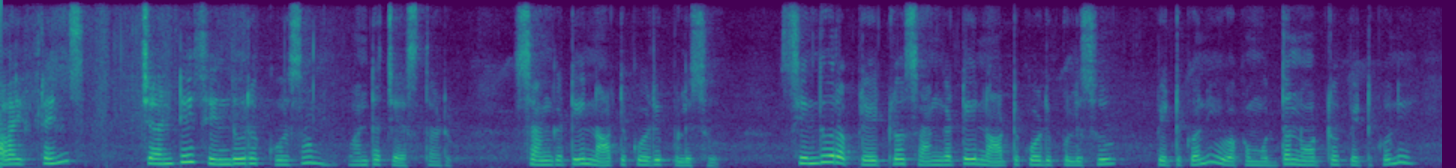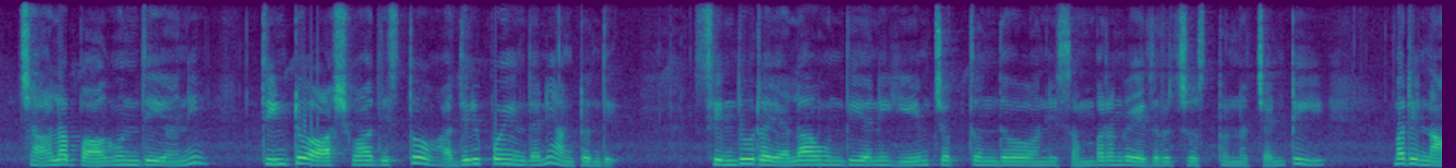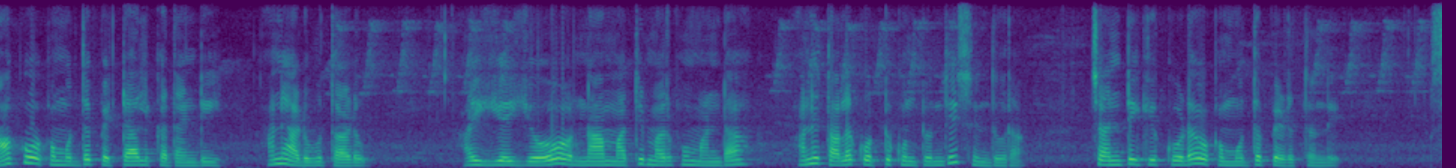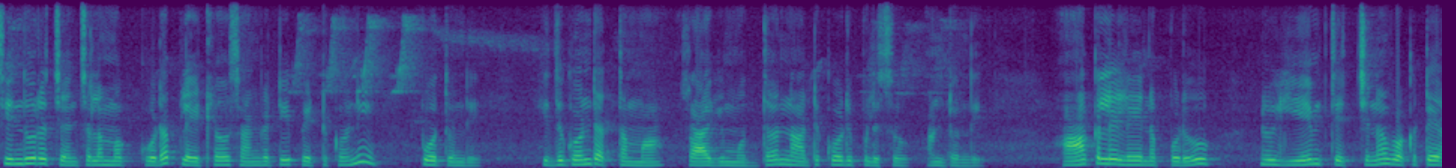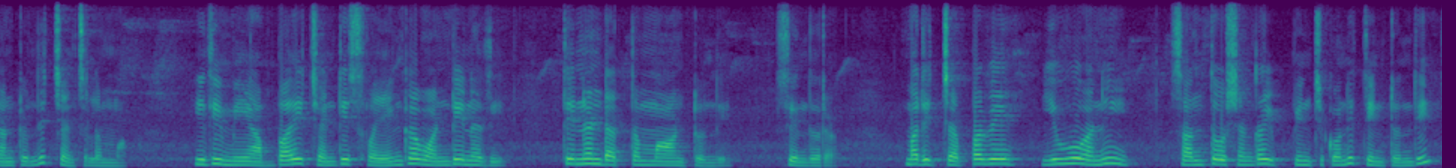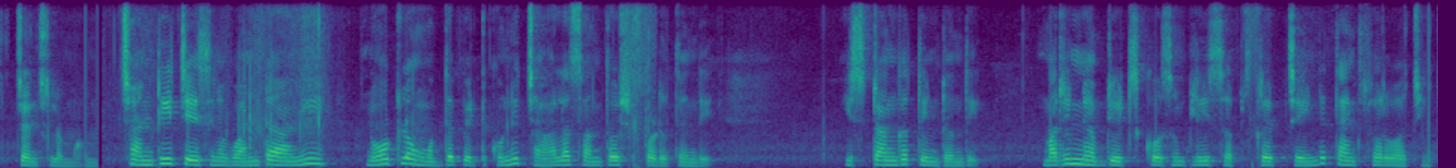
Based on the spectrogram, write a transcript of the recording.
Hi friends. చంటి సింధూర కోసం వంట చేస్తాడు. సంగటి నాటుకోడి పులుసు. సింధూర ప్లేట్లో సంగటి నాటుకోడి పులుసు పెట్టుకొని ఒక ముద్ద నోట్లో పెట్టుకొని చాలా బాగుంది అని తింటూ ఆస్వాదిస్తూ అదిరిపోయిందని అంటుంది. సింధూర ఎలా ఉంది అని ఏం చెప్తుందో అని సంబరంగా ఎదురు చూస్తున్న చంటి మరి నాకు ఒక ముద్ద పెట్టాలి కదండి అని అడుగుతాడు. అయ్యయ్యో నా మతి మరుపు మండ అని తల కొట్టుకుంటుంది సింధూర. చంటికి కూడా ఒక ముద్ద పెడుతుంది. సింధూర చెంచలమ్మకు కూడా ప్లేట్లో సంగటి పెట్టుకొని పోతుంది. ఇదిగోండి అత్తమ్మ రాగి ముద్ద నాటుకోడి పులుసు అంటుంది. ఆకలి లేనప్పుడు నువ్వు ఏం తెచ్చినా ఒకటే అంటుంది చెంచలమ్మ. ఇది మీ అబ్బాయి చంటి స్వయంగా వండినది. తినండి అత్తమ్మ అంటుంది సింధూర. మరి చెప్పవే ఇవ్వు అని సంతోషంగా ఇప్పించుకొని తింటుంది చంచలమ్మ. చంటి చేసిన వంట అని నోట్లో ముద్ద పెట్టుకొని చాలా సంతోషపడుతుంది. ఇష్టంగా తింటుంది. మరిన్ని అప్డేట్స్ కోసం ప్లీజ్ సబ్స్క్రైబ్ చేయండి. Thanks for watching.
